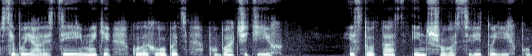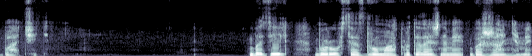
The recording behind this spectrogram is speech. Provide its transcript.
Всі боялись цієї миті, коли хлопець побачить їх, істота з іншого світу їх побачить. Базіль боровся з двома протилежними бажаннями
